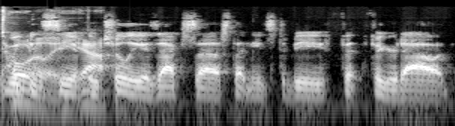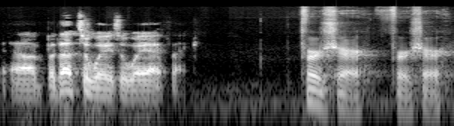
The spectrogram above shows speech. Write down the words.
totally, we can see if yeah. there truly is excess that needs to be f- figured out. Uh, but that's a ways away, I think. For sure, for sure.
